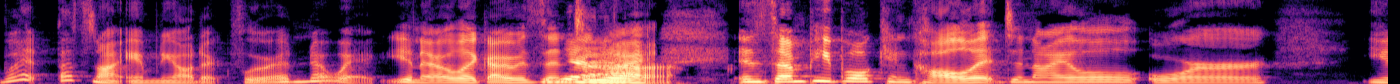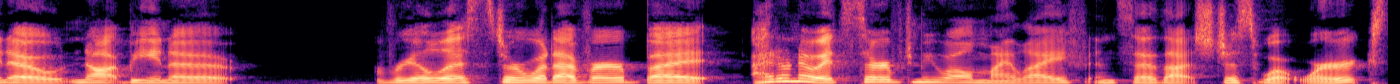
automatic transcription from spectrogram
what? That's not amniotic fluid. No way. You know, like I was in Yeah. denial. And some people can call it denial or you know, not being a realist or whatever, but I don't know, it served me well in my life and so that's just what works.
